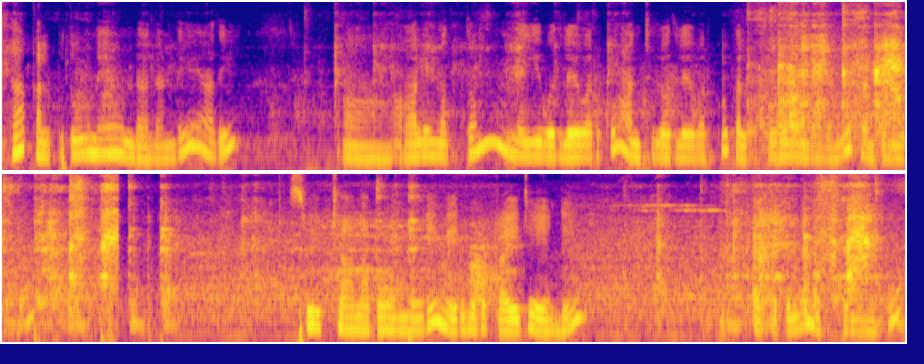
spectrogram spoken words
ఇలా కలుపుతూనే ఉండాలండి అది ఆలు మొత్తం నెయ్యి వదిలే వరకు అంచులు వదిలే వరకు కలుపుతూనే ఉండాలండి కంటిన్యూస్గా స్వీట్ చాలా బాగుందండి. మీరు కూడా ట్రై చేయండి. తప్పకుండా నచ్చుతుంది మీకు.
